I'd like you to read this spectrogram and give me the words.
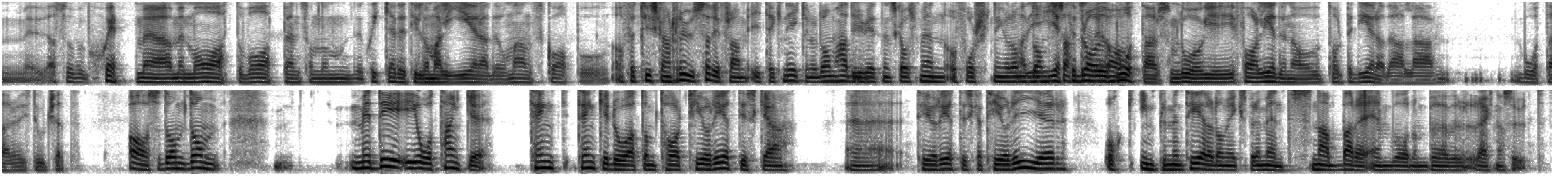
alltså, skepp med, med mat och vapen som de skickade till de allierade och manskap. Och, Ja, för Tyskland rusade fram i tekniken och de hade ju vetenskapsmän och forskning och de, hade de jättebra satsade- ja. ubåtar som låg i farlederna och torpederade alla båtar i stort sett. Ja, så de, de... Med det i åtanke, tänk, tänk er då att de tar teoretiska, eh, teoretiska teorier och implementerar dem i experiment snabbare än vad de behöver räknas ut.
